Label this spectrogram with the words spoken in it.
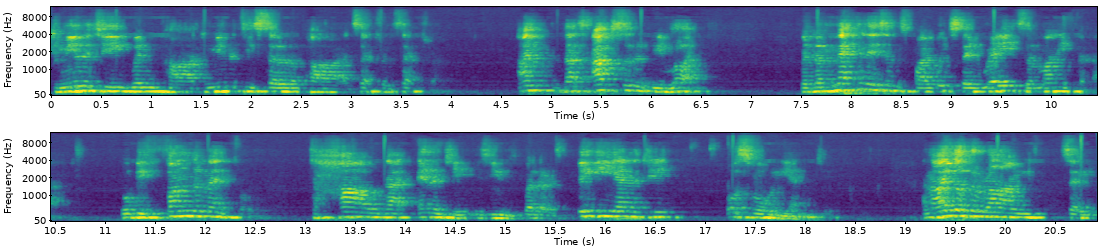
community wind power, community solar power, etc., etc., and that's absolutely right. But the mechanisms by which they raise the money for that will be fundamental to how that energy is used, whether it's big E energy or small E energy. And I look around, say,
